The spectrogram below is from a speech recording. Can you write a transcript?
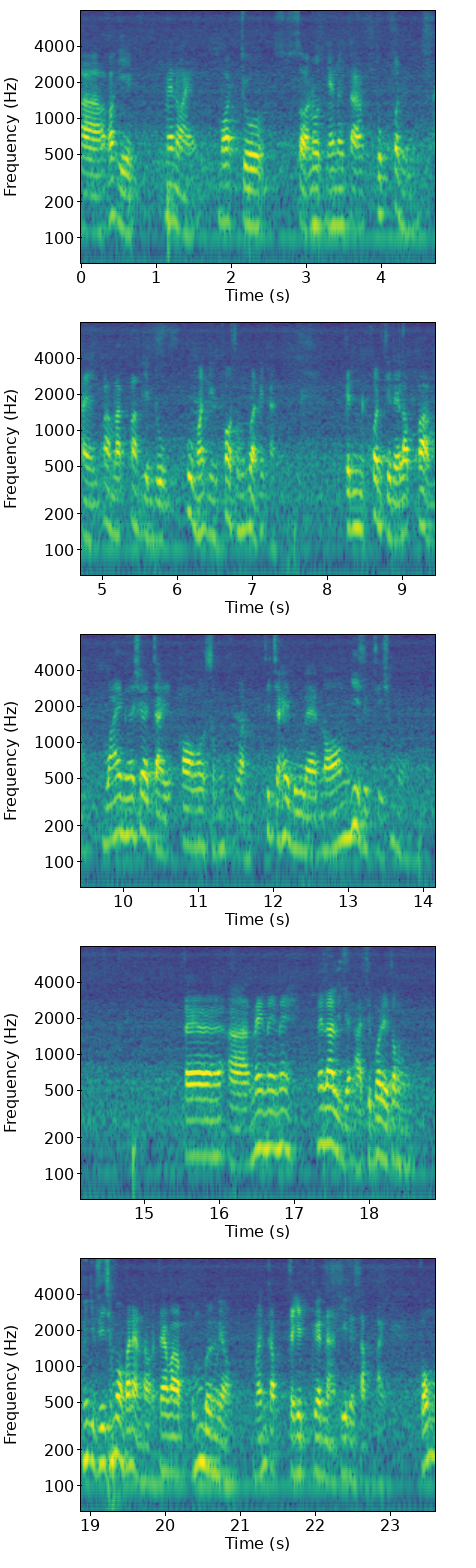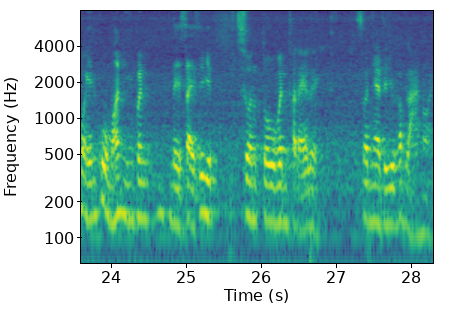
อ่าพ่อเอกแม่หน่อยบอสโจสอนนุดอย่างต่างๆ ทุกคนให้ความรักความเอ็นดูผู้มันเองพ่อสมควรให้กัน เป็นคนที่ได้รับความไว้เนื้อเชื่อใจพอสมควรที่จะให้ดูแลน้อง 24 ชั่วโมงแต่อ่าในในในในรายละเอียดอาจจะบ่ได้ต้อง ถึง24ชั่วโมงปานนั้นดอกแต่ว่าผมเบิ่งแล้วเหมือนกับจะเฮ็ดเกินหน้าที่ได้ซ้ำไป ผมบ่เห็นคู่หมอนอิงเพิ่นได้ใส่ชีวิตส่วนตัวเพิ่นเท่าใดเลย ส่วนใหญ่จะอยู่กับหลานหน่อย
